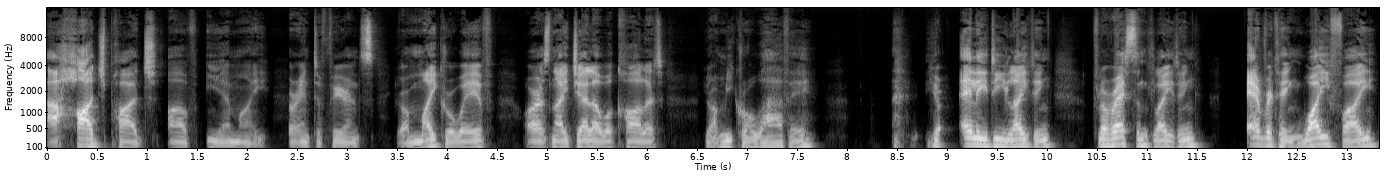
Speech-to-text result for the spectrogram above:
a hodgepodge of EMI or interference, your microwave, or as Nigella will call it, your microwave, your LED lighting, fluorescent lighting, everything, Wi Fi,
